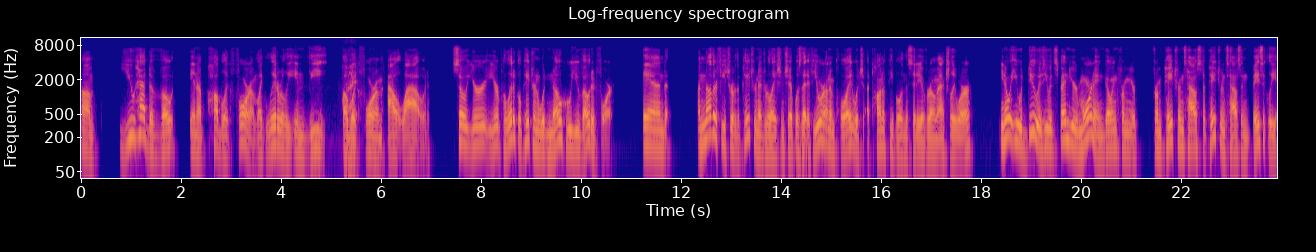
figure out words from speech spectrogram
um, you had to vote in a public forum, like literally in the public right. forum out loud. So your your political patron would know who you voted for. And another feature of the patronage relationship was that if you were unemployed, which a ton of people in the city of Rome actually were, you know what you would do is you would spend your morning going from your from patron's house to patron's house and basically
